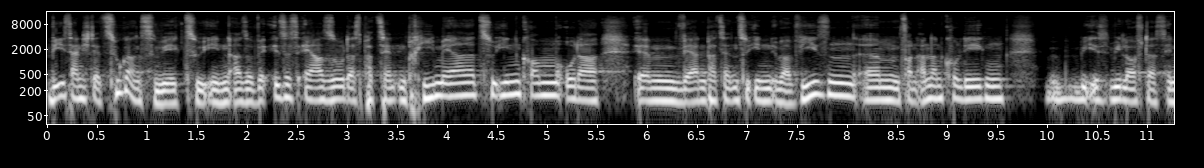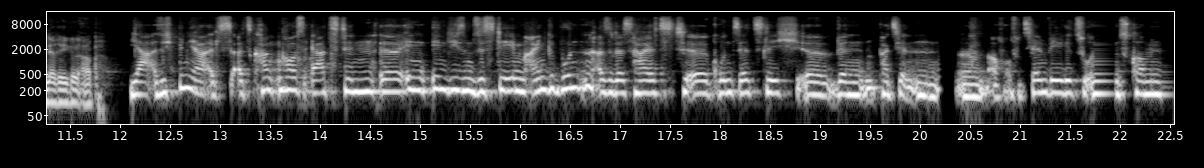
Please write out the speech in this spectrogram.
Wie ist eigentlich der Zugangsweg zu Ihnen? Also ist es eher so, dass Patienten primär zu Ihnen kommen oder ähm, werden Patienten zu Ihnen überwiesen ähm, von anderen Kollegen? Wie, ist, wie läuft das in der Regel ab? Ja, also ich bin ja als, als Krankenhausärztin äh, in, in diesem System eingebunden. Also das heißt äh, grundsätzlich, äh, wenn Patienten äh, auf offiziellen Wege zu uns kommen,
